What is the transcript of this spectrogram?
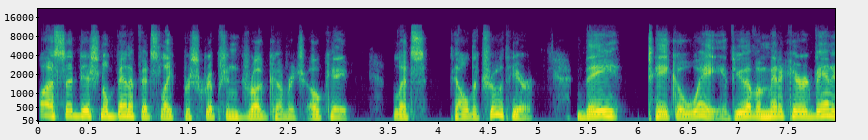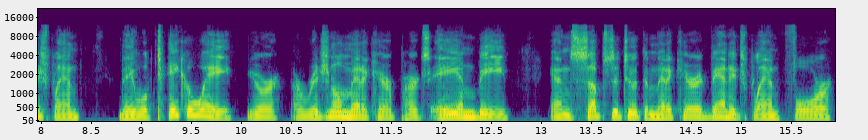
plus additional benefits like prescription drug coverage. Okay, let's tell the truth here. They take away, if you have a Medicare Advantage plan, they will take away your original Medicare Parts A and B and substitute the Medicare Advantage plan for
